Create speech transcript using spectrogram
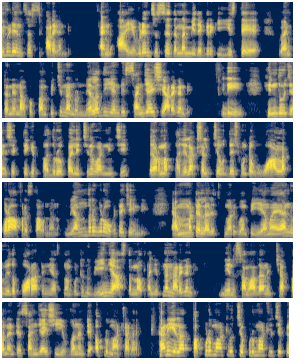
ఎవిడెన్సెస్ అడగండి. అండ్ ఆ ఎవిడెన్సెస్ ఏదన్నా మీ దగ్గరికి ఇస్తే వెంటనే నాకు పంపించి నన్ను నిలదీయండి సంజాయిషి అడగండి. ఇది హిందూ జనశక్తికి పది రూపాయలు ఇచ్చిన వాడి నుంచి ఎవరన్నా పది లక్షలు ఇచ్చే ఉద్దేశం ఉంటే వాళ్ళకు కూడా ఆఫర్ ఇస్తా ఉన్నాను. మీ అందరూ కూడా ఒకటే చేయండి. ఎమ్మటే లలిత్ కుమార్కి పంపి ఏమయ్యా నువ్వు ఏదో పోరాటం చేస్తున్నావు అనుకుంటే నువ్వేం చేస్తున్నావు? అని చెప్పి నన్ను అడగండి. నేను సమాధానం చెప్పనంటే సంజాయిషి ఇవ్వనంటే అప్పుడు మాట్లాడాలి. కానీ ఇలా తప్పుడు మాటలు చెప్పుడు మాటలు చెప్పే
